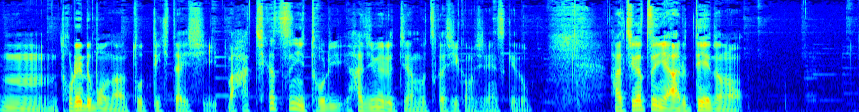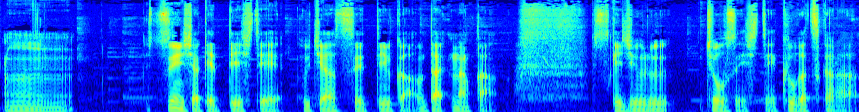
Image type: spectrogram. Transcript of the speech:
うん取れるものは取っていきたいし、まあ、8月に取り始めるっていうのは難しいかもしれないですけど8月にある程度のうん出演者決定して打ち合わせっていうかだなんかスケジュール調整して9月から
